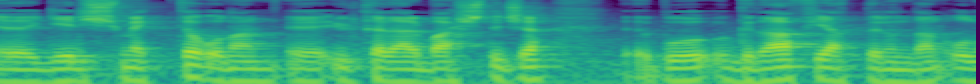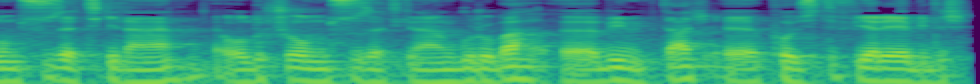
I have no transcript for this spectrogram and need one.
e, gelişmekte olan e, ülkeler başlıca e, bu gıda fiyatlarından olumsuz etkilenen, oldukça olumsuz etkilenen gruba bir miktar pozitif yarayabilir.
